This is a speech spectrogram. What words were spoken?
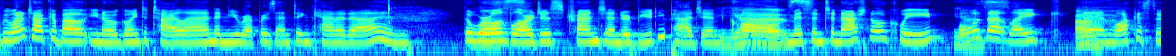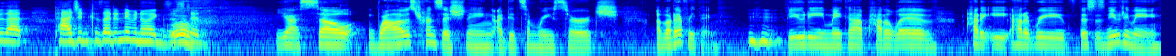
We want to talk about, you know, going to Thailand and you representing Canada and the world's Yes. largest transgender beauty pageant Yes. called Miss International Queen. Yes. What was that like? Ugh. And walk us through that pageant because I didn't even know it existed. Oof. Yeah, so while I was transitioning, I did some research about everything Mm-hmm. beauty, makeup, how to live, how to eat, how to breathe. This is new to me.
